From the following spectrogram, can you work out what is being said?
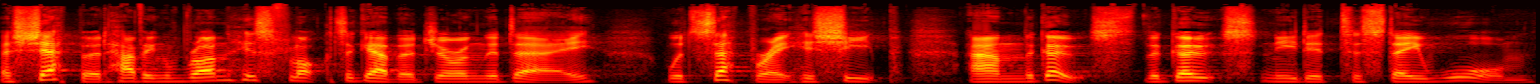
A shepherd, having run his flock together during the day, would separate his sheep and the goats. The goats needed to stay warm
